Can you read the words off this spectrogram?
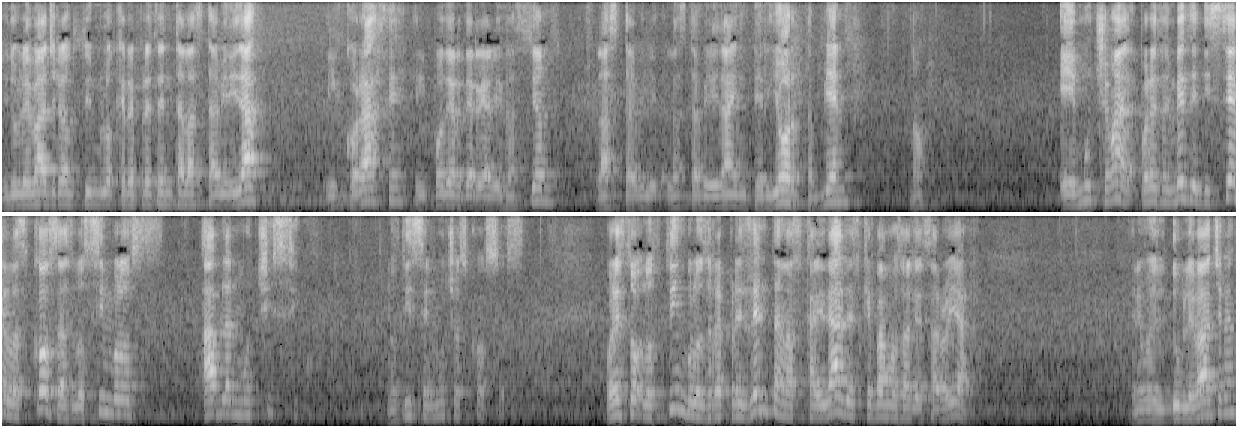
El doble vajra es un símbolo que representa la estabilidad, el coraje, el poder de realización, la estabilidad, interior también, ¿no? Y mucho más. Por eso, en vez de decir las cosas, los símbolos hablan muchísimo. Nos dicen muchas cosas. Por eso, los símbolos representan las calidades que vamos a desarrollar. Tenemos el doble vajra.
